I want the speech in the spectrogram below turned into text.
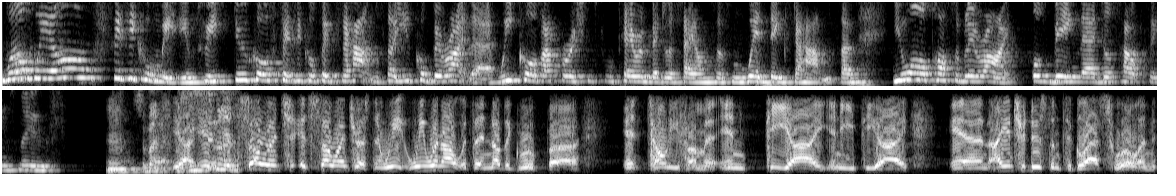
Well, we are physical mediums. We do cause physical things to happen. So you could be right there. We cause apparitions to appear in middle of seances and weird things to happen. So you are possibly right. Us being there does help things move. Yeah. So, but, Yeah, it's similar- it's so it's so interesting. We we went out with another group, uh, in, Tony from uh, NPI, NEPI, and I introduced them to Glass Swirl, and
